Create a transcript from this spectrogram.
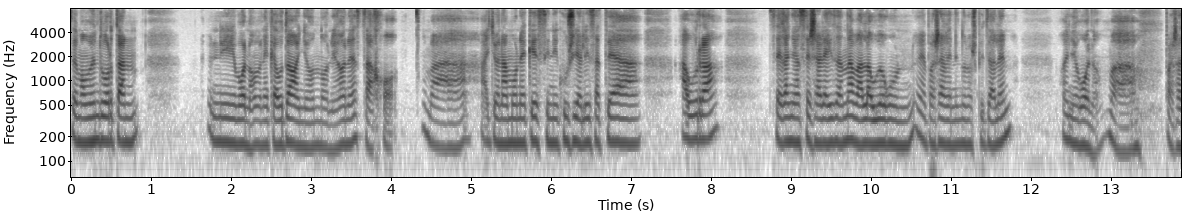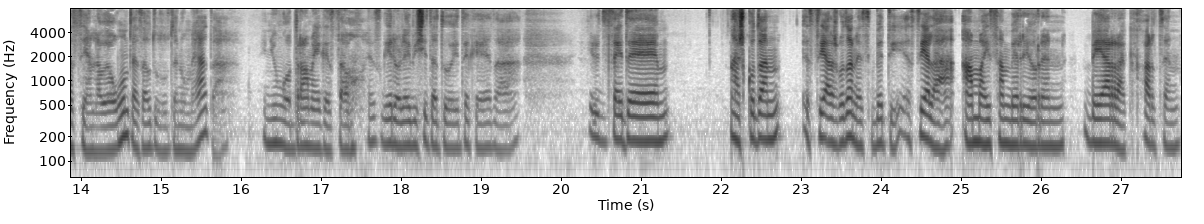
ze momentu hortan, ni, bueno, nek hauta baino ondo neon, ez, eta jo, ba, aion amonek ezin ikusi alizatea aurra, ze gaina zesara izan da, ba, lau egun e, pasa genitun ospitalen, baina, bueno, ba, pasatzean lau egun, eta ez zuten umea, eta inungo dramaik ez dago, ez, gero ere bisitatu daiteke, eta iruditzen zaite askotan, ez ziala, askotan ez, beti, ez ziala ama izan berri horren beharrak jartzen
